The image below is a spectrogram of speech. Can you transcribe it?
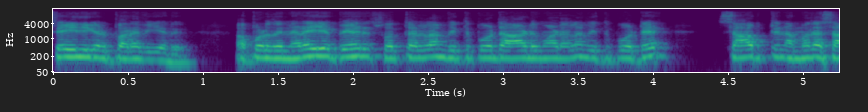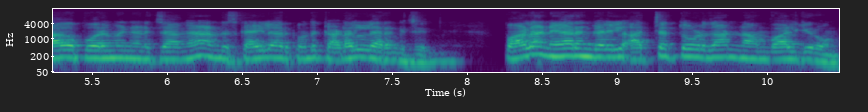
செய்திகள் பரவியது. அப்பொழுது நிறைய பேர் சொத்தெல்லாம் வித்து போட்டு ஆடு மாடெல்லாம் வித்து போட்டு சாப்பிட்டு நம்ம தான் சாக போறோமே நினைச்சாங்க. அந்த ஸ்கைலார்க் வந்து கடல்ல இறங்குச்சு. பல நேரங்களில் அச்சத்தோடு தான் நாம் வாழ்கிறோம்.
